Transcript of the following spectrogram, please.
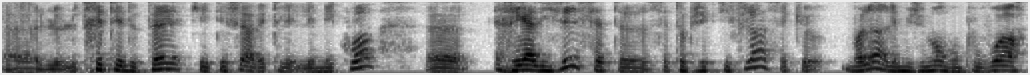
le, traité de paix qui a été fait avec les, les réalisait cette, cet objectif-là, c'est que voilà, les musulmans vont pouvoir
